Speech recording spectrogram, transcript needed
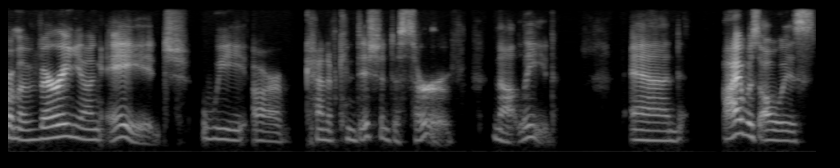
from a very young age, we are kind of conditioned to serve, not lead. And I was always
